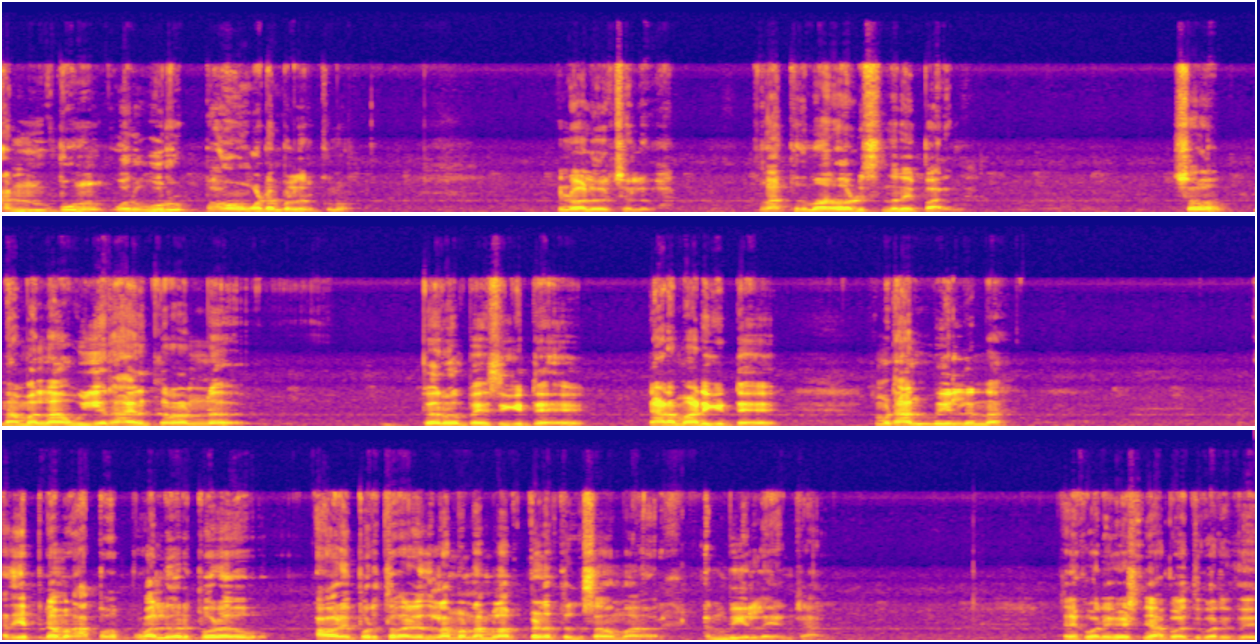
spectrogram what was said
அன்பும் ஒரு உறுப்பாக அவன் உடம்புல இருக்கணும். என்று வள்ளுவர் சொல்லுவார் அற்புதமான ஒரு சிந்தனை பாருங்கள் ஸோ நம்மெல்லாம் உயிராக இருக்கிறோன்னு பெரும் பேசிக்கிட்டு நடமாடிக்கிட்டு நம்மகிட்ட அன்பு இல்லைன்னா அது எப்படி நம்ம அப்போ வள்ளுவர் பொறு அவரை பொறுத்தவரை இதெல்லாம் நம்மளாம் பிணத்துக்கு சமமானவர்கள். அன்பு இல்லை என்றால். எனக்கு ஒரு நிகழ்ச்சி ஞாபகத்துக்கு வருது.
